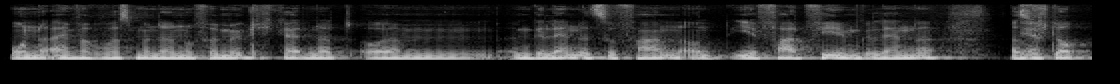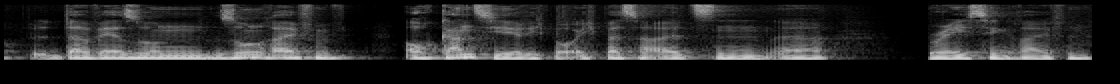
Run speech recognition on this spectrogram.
und einfach, was man da nur für Möglichkeiten hat, ähm, im Gelände zu fahren. Und ihr fahrt viel im Gelände. Also ja. ich glaube, da wäre so ein, so ein Reifen auch ganzjährig bei euch besser als ein äh, Racing-Reifen.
